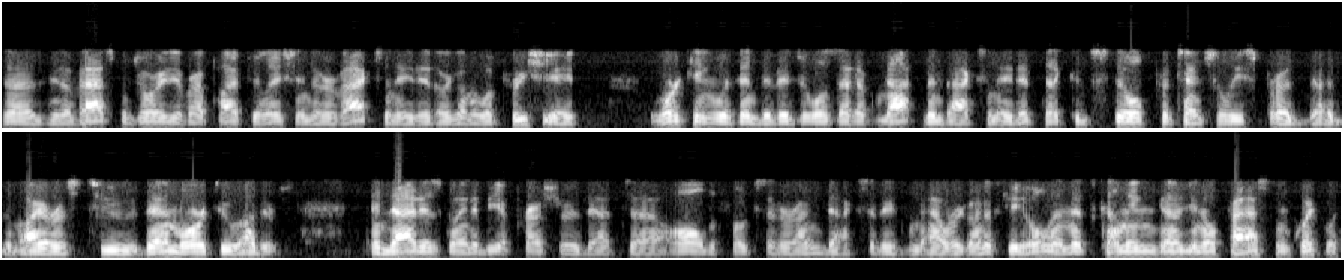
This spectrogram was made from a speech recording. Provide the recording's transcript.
uh, the vast majority of our population that are vaccinated are going to appreciate working with individuals that have not been vaccinated that could still potentially spread uh, the virus to them or to others. And that is going to be a pressure that uh, all the folks that are unvaccinated now are going to feel, and it's coming, uh, you know, fast and quickly.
